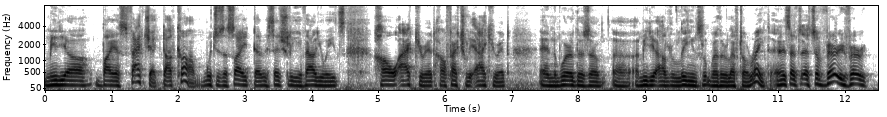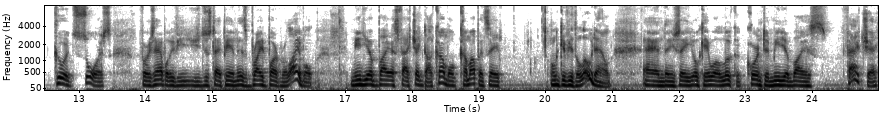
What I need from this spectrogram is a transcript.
mediabiasfactcheck.com, which is a site that essentially evaluates how accurate, how factually accurate, and where there's a, a, media outlet leans, whether left or right. And it's a, it's a very, very good source. For example, if you, you just type in, is Breitbart reliable? Mediabiasfactcheck.com will come up and say, I'll give you the lowdown. And then you say, okay, well, look, according to Media Bias Fact Check,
